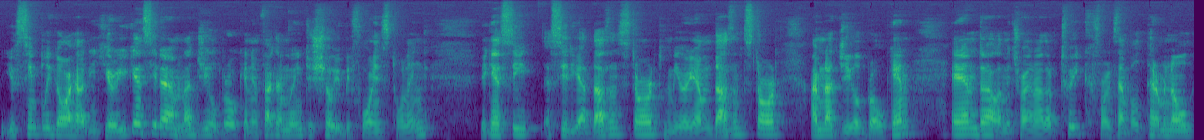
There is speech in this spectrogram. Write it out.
you simply go ahead in here. You can see that I'm not jailbroken. In fact, I'm going to show you before installing. You can see Cydia doesn't start, Miriam doesn't start, I'm not jailbroken. And uh, let me try another tweak, for example, terminal,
